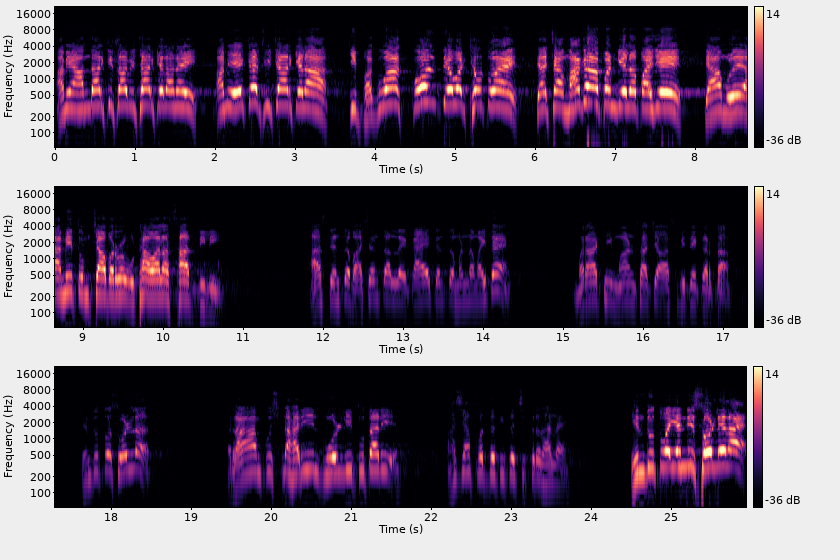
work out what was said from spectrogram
आम्ही आमदारकीचा विचार केला नाही. आम्ही एकच विचार केला की भगवा कोण तेवत ठेवतोय त्याच्या मागं आपण गेलं पाहिजे. त्यामुळे आम्ही तुमच्या बरोबर उठावाला साथ दिली. आज त्यांचं भाषण चाललंय. काय त्यांचं म्हणणं माहीत आहे? मराठी माणसाच्या अस्मितेकरता. हिंदुत्व सोडलं. रामकृष्ण हरी मोडली तुतारी. अशा पद्धतीचं चित्र झालंय. हिंदुत्व यांनी सोडलेलं आहे.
